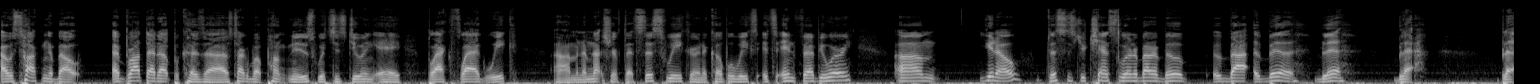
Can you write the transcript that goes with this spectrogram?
I was talking about I brought that up because uh, I was talking about Punk News, which is doing a Black Flag Week, um, and I'm not sure if that's this week or in a couple weeks. It's in February. Um, you know, this is your chance to learn about a bit about a bit blah blah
